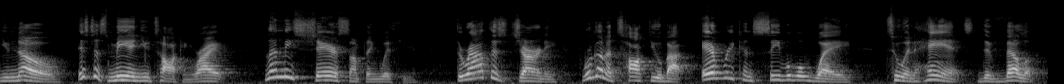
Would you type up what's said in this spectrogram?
you know, it's just me and you talking, right? Let me share something with you. Throughout this journey, we're going to talk to you about every conceivable way to enhance, develop,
